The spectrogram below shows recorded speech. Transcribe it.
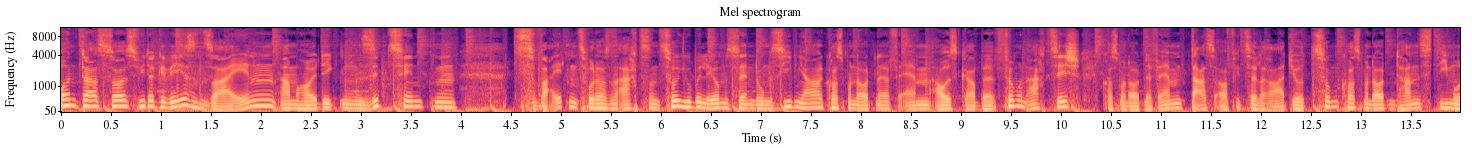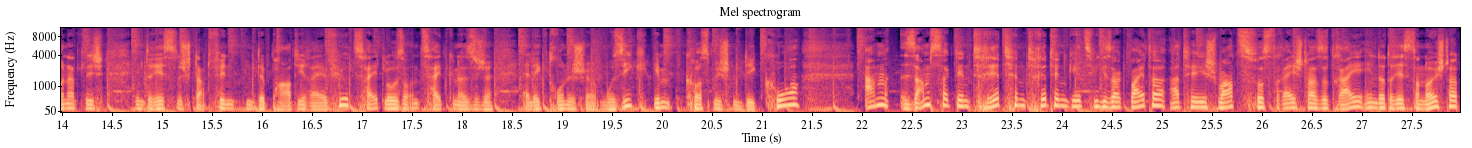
Und das soll es wieder gewesen sein am heutigen 17.02.2018 zur Jubiläumssendung 7 Jahre Kosmonauten FM, Ausgabe 85. Kosmonauten FM, das offizielle Radio zum Kosmonautentanz, die monatlich in Dresden stattfindende Partyreihe für zeitlose und zeitgenössische elektronische Musik im kosmischen Dekor. Am Samstag, den 3.3. geht es wie gesagt weiter. Atelier Schwarz, Fürstereistraße 3 in der Dresdner Neustadt.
